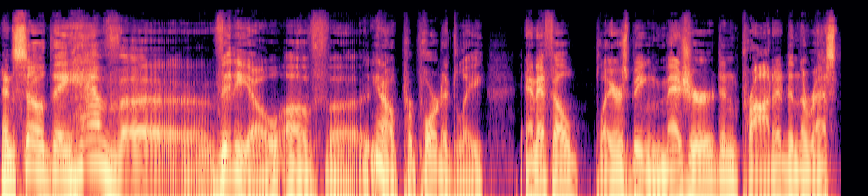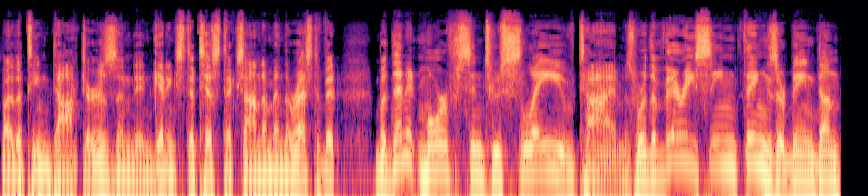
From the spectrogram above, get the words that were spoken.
And so they have uh, video of, uh, you know, purportedly NFL players being measured and prodded and the rest by the team doctors and, and getting statistics on them and the rest of it. But then it morphs into slave times where the very same things are being done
